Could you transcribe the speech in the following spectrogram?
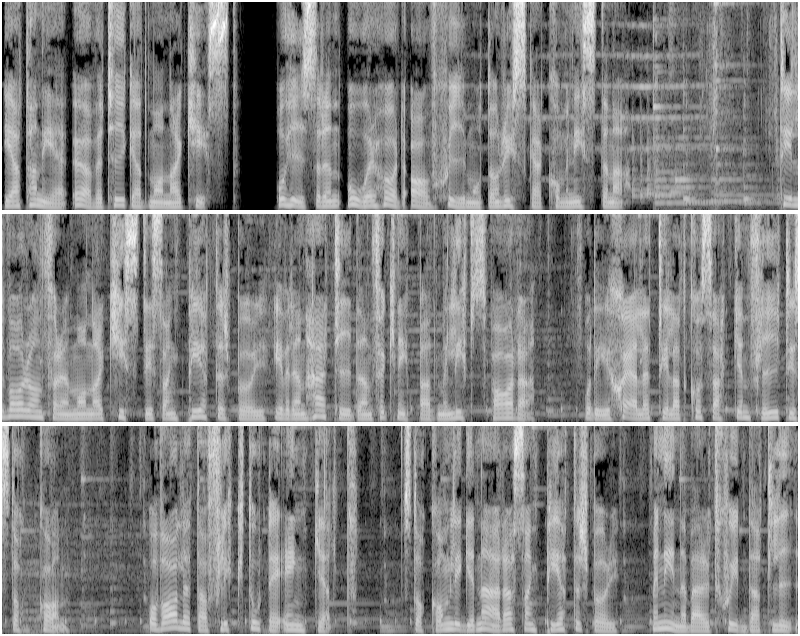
är att han är övertygad monarkist och hyser en oerhörd avsky mot de ryska kommunisterna. Tillvaron för en monarkist i Sankt Petersburg är vid den här tiden förknippad med livsfara. Och det är skälet till att kosacken flyr till Stockholm. Och valet av flyktort är enkelt. Stockholm ligger nära Sankt Petersburg men innebär ett skyddat liv.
